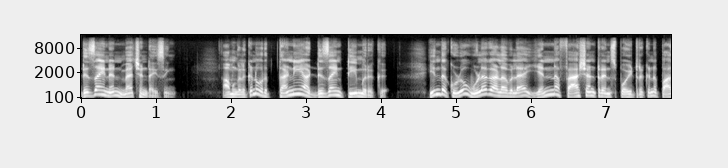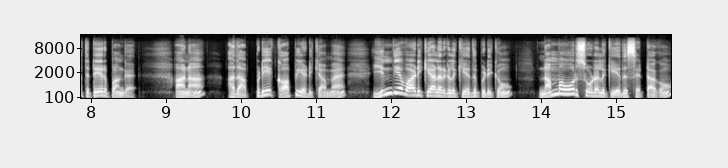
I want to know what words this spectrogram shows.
டிசைன் அண்ட் மேர்ச்சன்டைசிங் அவங்களுக்குன்னு ஒரு தனியா டிசைன் டீம் இருக்கு. இந்த குழு உலக அளவுல என்ன ஃபேஷன் ட்ரெண்ட்ஸ் போயிட்டு இருக்குன்னு பார்த்துட்டே இருப்பாங்க. ஆனா அது அப்படியே காப்பி அடிக்காம இந்திய வாடிக்கையாளர்களுக்கு எது பிடிக்கும்? நம்ம ஊர் சூழலுக்கு எது செட் ஆகும்?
